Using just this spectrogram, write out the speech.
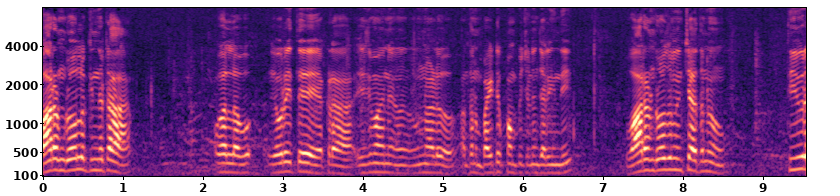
వారం రోజుల కిందట వాళ్ళ ఎవరైతే అక్కడ యజమాని ఉన్నాడో అతను బయటకు పంపించడం జరిగింది. వారం రోజుల నుంచి అతను తీవ్ర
